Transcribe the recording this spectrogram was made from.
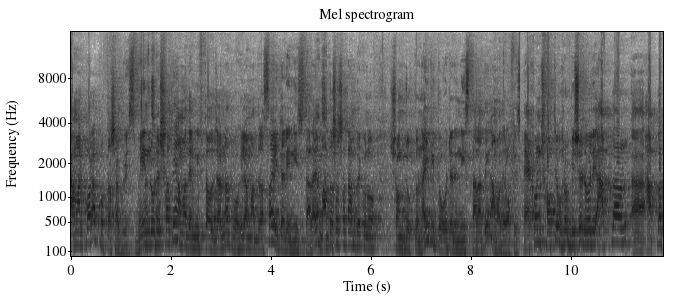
কামারপাড়া প্রত্যাশা ব্রিজ। মেইন আচ্ছা। রোডের সাথে আমাদের মিফতাউল জান্নাত মহিলা মাদ্রাসা এটারই নিচতলায় মাদ্রাসার সাথে আমাদের কোনো সংযুক্ত নাই কিন্তু ওইটার নিচতলাতেই আমাদের অফিস এখন সবচেয়ে বড় বিষয়টা বলি আপনার আপনার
